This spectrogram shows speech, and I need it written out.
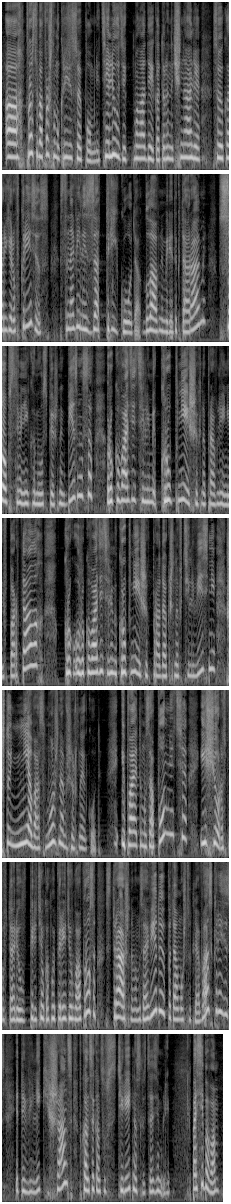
а, просто по прошлому кризису я помню, те люди молодые, которые начинали свою карьеру в кризис, становились за три года главными редакторами, собственниками успешных бизнесов, руководителями крупнейших направлений в порталах, руководителями крупнейших продакшенов в телевидении, что невозможно в жирные годы. И поэтому запомните, еще раз повторю, перед тем, как мы перейдем к вопросам, страшно вам завидую, потому что для вас кризис – это великий шанс, в конце концов, стереть нас с лица земли. Спасибо вам.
